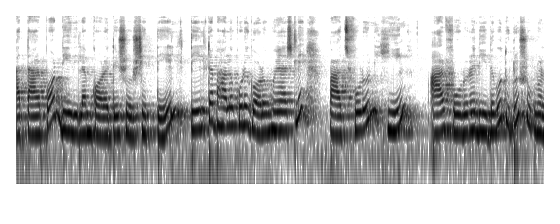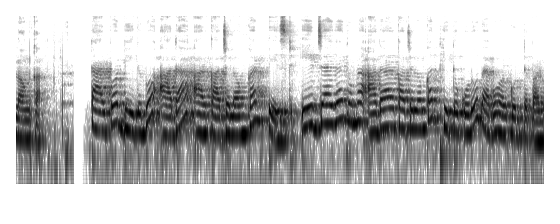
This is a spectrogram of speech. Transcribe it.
আর তারপর দিয়ে দিলাম কড়াইতে সর্ষের তেল। তেলটা ভালো করে গরম হয়ে আসলে পাঁচ ফোড়ন, হিং আর ফোড়নে দিয়ে দেবো দুটো শুকনো লঙ্কা। তারপর দিয়ে দেবো আদা আর কাঁচা লঙ্কার পেস্ট এর জায়গায় তোমরা আদা আর কাঁচা লঙ্কা থেতো করেও ব্যবহার করতে পারো।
